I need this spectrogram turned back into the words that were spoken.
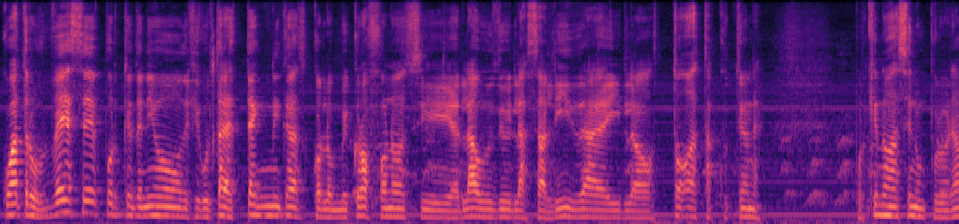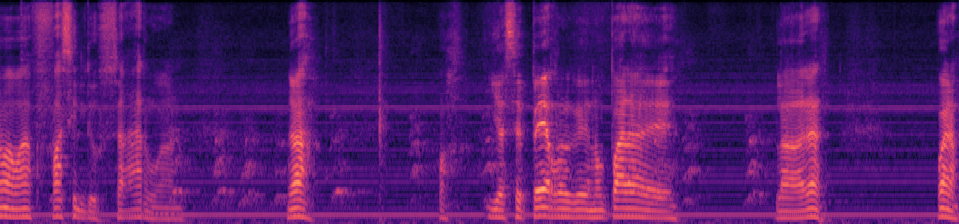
cuatro veces porque he tenido dificultades técnicas con los micrófonos y el audio y la salida y los, todas estas cuestiones. ¿Por qué no hacen un programa más fácil de usar, weón? Ya, y ese perro que no para de ladrar. Bueno,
